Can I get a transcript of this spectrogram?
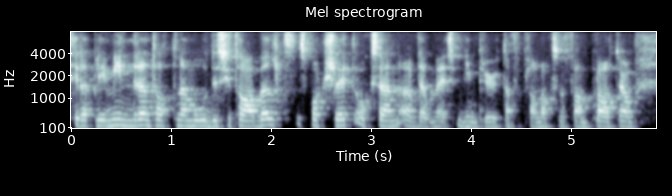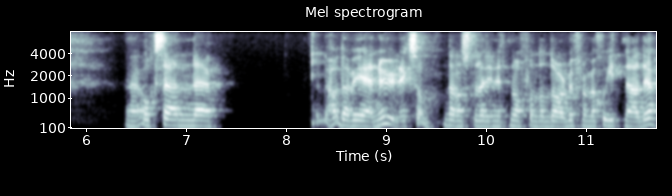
till att bli mindre än Tottenham odiskutabelt sportsligt och sen, ja, de är mindre utanför plan också, vad fan pratar jag om? Eh, och sen eh, där vi är nu liksom, när de ställer in ett North London Derby för de är skitnödiga.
